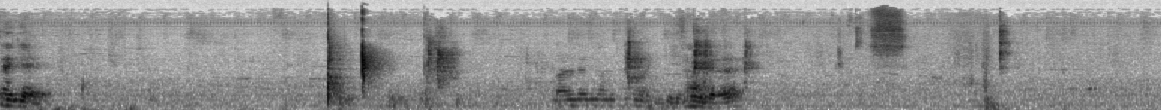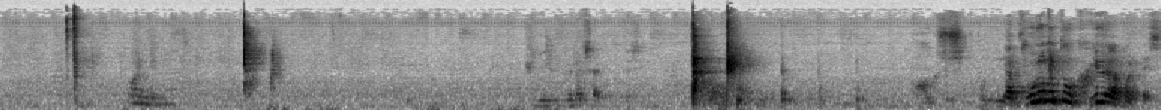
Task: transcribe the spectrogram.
13개. 이상들. 야, 부르면 또 그게 들어갈 뻔 했어.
